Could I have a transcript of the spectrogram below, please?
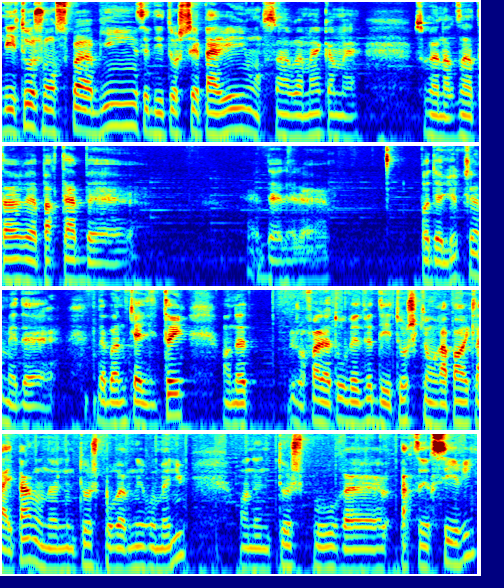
les touches vont super bien. C'est des touches séparées. On se sent vraiment comme sur un ordinateur portable de, pas de luxe, mais de, bonne qualité. On a, je vais faire le tour vite vite des touches qui ont rapport avec l'iPad. On a une touche pour revenir au menu. On a une touche pour euh, partir série.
